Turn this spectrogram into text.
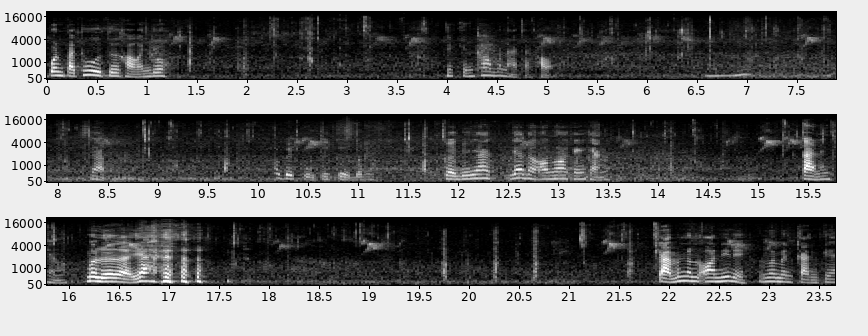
ปนปลาทูซื้อเขากันอยู่นี่เก็มท่องมันอาจจะเขาอืมแสบเอาไปปลูกจะเกิดบ่ได้เกิดด้วยญาติญาติต้องเอานอแข็งแข็งๆการแข็งๆเมื่อเรืออะไรญาติการมันนอนอ่อนๆนี่นี่มันไม่เป็นการแก่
